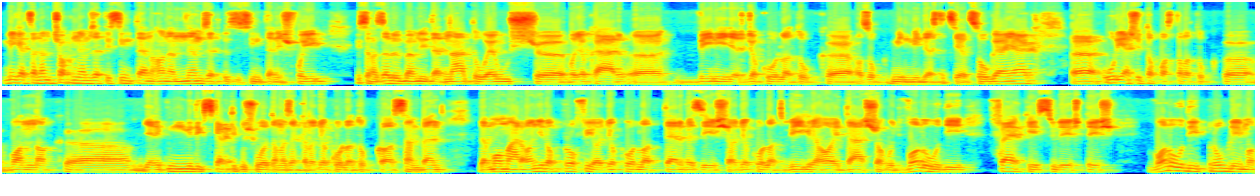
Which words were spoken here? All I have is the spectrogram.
még egyszer nem csak nemzeti szinten, hanem nemzetközi szinten is folyik, hiszen az előbb említett NATO, EU-s vagy akár V4-es gyakorlatok azok mind-mind ezt a célt szolgálják. Óriási tapasztalatok vannak, ugye mindig szkeptikus voltam ezekkel a gyakorlatokkal szemben, de ma már annyira profi a gyakorlat tervezése, a gyakorlat végrehajtása, hogy valódi felkészülést és valódi probléma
